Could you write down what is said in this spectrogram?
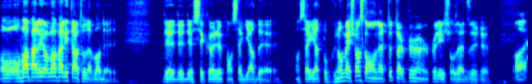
on, on va en parler, on va en parler tantôt d'abord de, de, de, de ce cas-là, puis on se regarde, euh, on se pour Bruno. Mais je pense qu'on a tout un peu, un peu des choses à dire. Ouais. un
